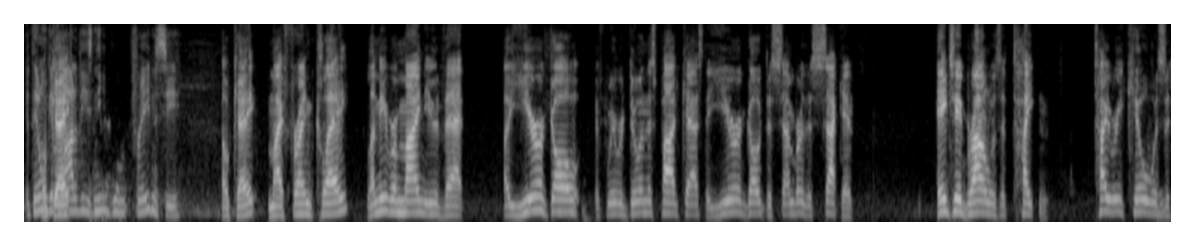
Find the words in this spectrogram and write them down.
If they don't get a lot of these needs in free agency, Okay. My friend Clay, let me remind you that a year ago, if we were doing this podcast, a year ago, December the 2nd, AJ Brown was a Titan. Tyreek Hill was mm-hmm. a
